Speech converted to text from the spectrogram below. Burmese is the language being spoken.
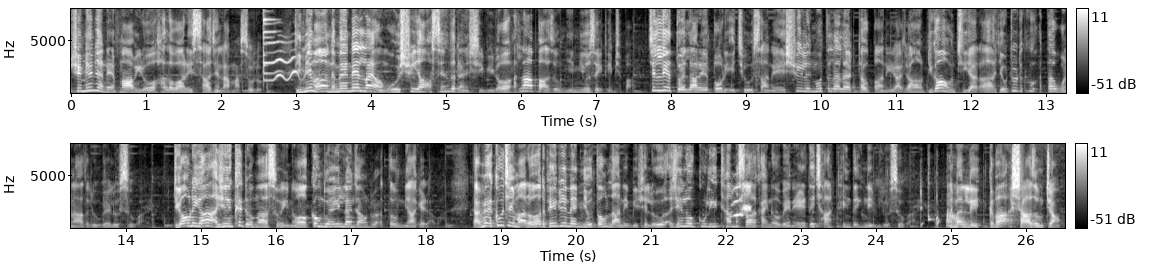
ရွှေမြင်းပြန်နဲ့မှားပြီးတော့ဟာလဝါတွေစားကျင်လာမှဆိုလို့ဒီမြင်းကနမည်နဲ့လိုက်အောင်ကိုရွှေအောင်အစင်းသဏ္ဍာန်ရှိပြီးတော့အလှပဆုံးမြင်းမျိုးစိတ်တွေဖြစ်ပါတယ်။ချစ်လက်သွဲလာတဲ့ body အချိုးအစားနဲ့ရွှေလိုမျိုးတလက်လက်တောက်ပနေတာကြောင့်ဒီကောင်ကိုကြည့်ရတာရုပ်တုတစ်ခုအသက်ဝင်လာသလိုပဲလို့ဆိုပါတယ်။ဒီကောင်တွေကအရင်ခက်တုန်းကဆိုရင်တော့ကုံသွဲလမ်းကြောင်းအတွက်အသုံးများခဲ့တာပါ။ဒါပေမဲ့အခုချိန်မှာတော့တဖြည်းဖြည်းနဲ့မျိုးသုံးလာနေပြီဖြစ်လို့အရင်လိုကူလီထမ်းမစားခိုင်းတော့ဘဲနဲ့တိတ်ချထိမ့်သိမ့်နေပြီလို့ဆိုပါတယ်။နံပါတ်၄ကမ္ဘာအရှားဆုံးကြောင်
